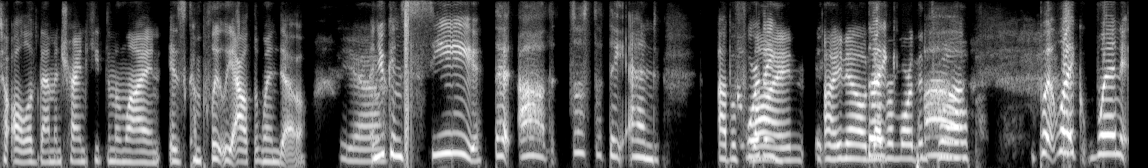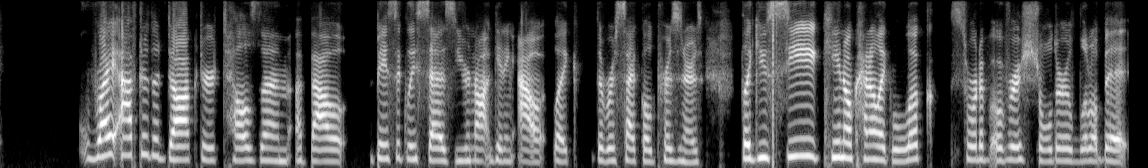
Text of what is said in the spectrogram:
to all of them and trying to keep them in line is completely out the window. Yeah. And you can see that ah, oh, just at the end, uh, before Line. they I know, like, never more than uh, 12. but like when right after the doctor tells them about basically says you're not getting out like the recycled prisoners. Like you see Kino kind of like look sort of over his shoulder a little bit.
